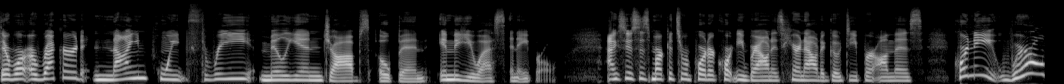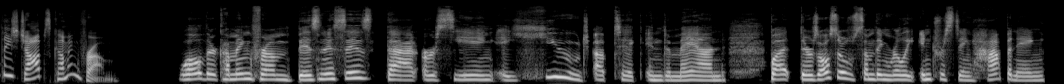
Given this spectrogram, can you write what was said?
There were a record 9.3 million jobs open in the U.S. in April. Axios' markets reporter Courtney Brown is here now to go deeper on this. Courtney, where are all these jobs coming from? Well, they're coming from businesses that are seeing a huge uptick in demand. But there's also something really interesting happening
